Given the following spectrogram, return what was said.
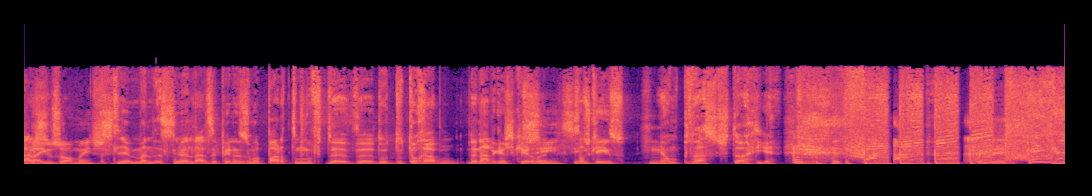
mandares- aí os homens. Se lhe, manda- se lhe mandares apenas uma parte de uma de- de- do, do teu rabo da nádega esquerda, Sim, sim. sabes o que é isso? É um pedaço de história. Pois é.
